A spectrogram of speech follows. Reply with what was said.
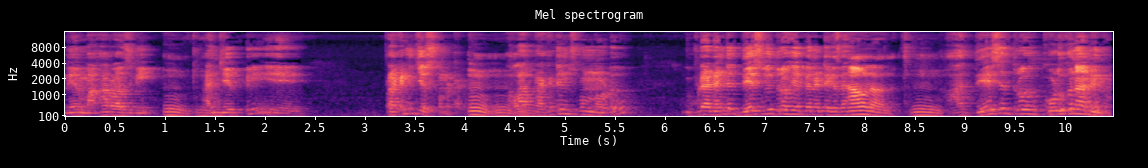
నేను మహారాజుని అని చెప్పి ప్రకటించేసుకున్నాడు. అలా ప్రకటించుకున్నాడు. ఇప్పుడు ఆడంటే దేశ విద్రోహి అయిపోయినట్టే కదా? అవునవును. ఆ దేశ ద్రోహి కొడుకునా నేను?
